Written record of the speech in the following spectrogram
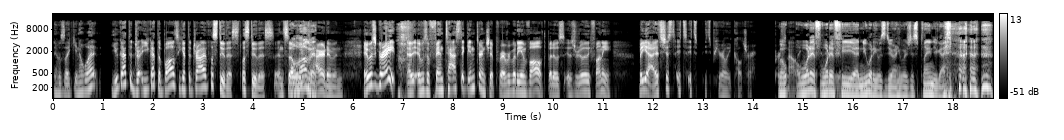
it was like you know what? You got the dri- you got the balls you got the drive let's do this let's do this. And so we, we hired him and it was great. It was a fantastic internship for everybody involved but it was it was really funny but yeah, it's just it's it's it's purely culture. Personality. Well, what if what if he uh, knew what he was doing? He was just playing you guys.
